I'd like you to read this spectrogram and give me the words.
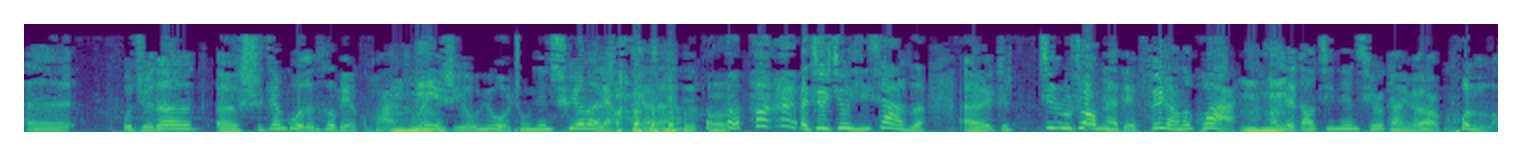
呃，我觉得呃时间过得特别快，可能也是由于我中间缺了两天，嗯 就就一下子呃这进入状态得非常的快，嗯而且到今天其实感觉有点困了。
